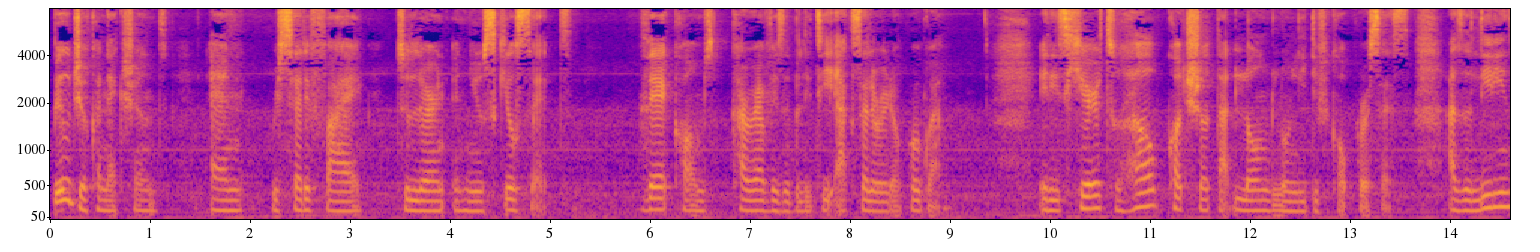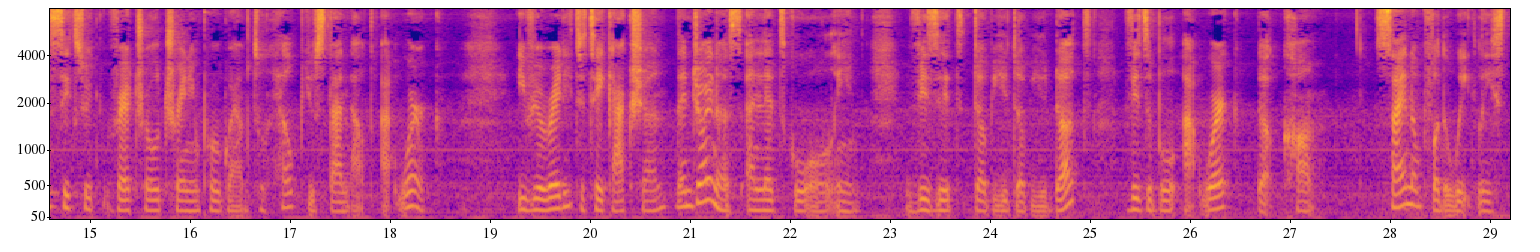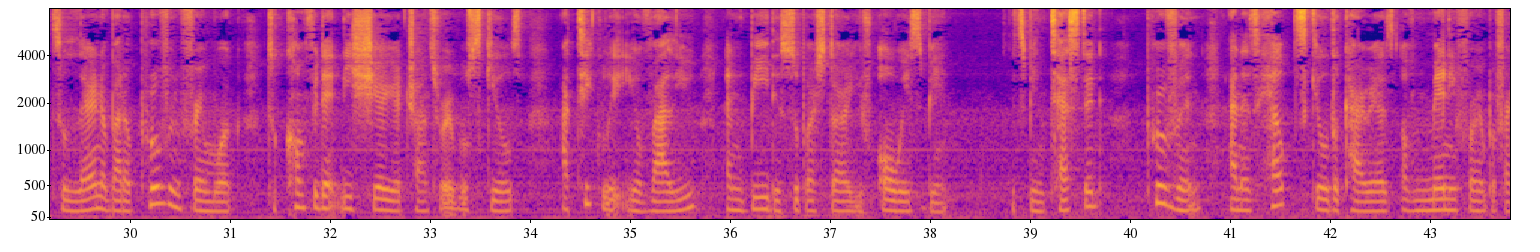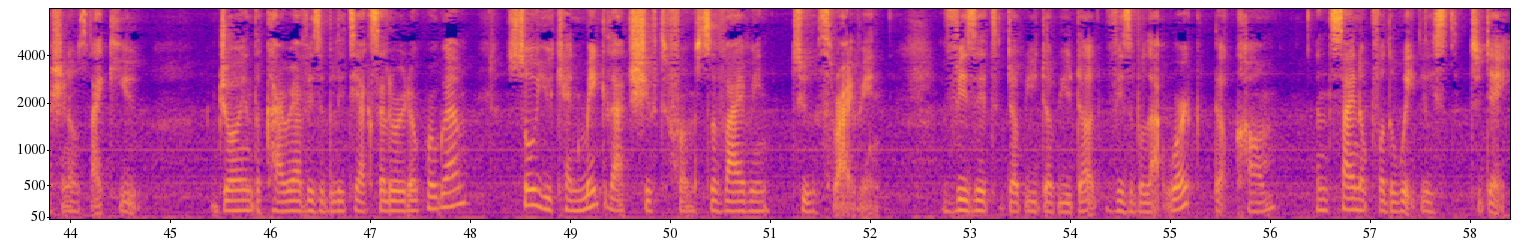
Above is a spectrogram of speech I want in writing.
build your connections, and recertify to learn a new skill set. There comes Career Visibility Accelerator Program. It is here to help cut short that long, lonely, difficult process as a leading six week virtual training program to help you stand out at work. If you're ready to take action, then join us and let's go all in. Visit www.visibleatwork.com. Sign up for the waitlist to learn about a proven framework to confidently share your transferable skills, articulate your value, and be the superstar you've always been. It's been tested, proven, and has helped scale the careers of many foreign professionals like you. Join the Career Visibility Accelerator program so you can make that shift from surviving to thriving. Visit www.visibleatwork.com and sign up for the waitlist today.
